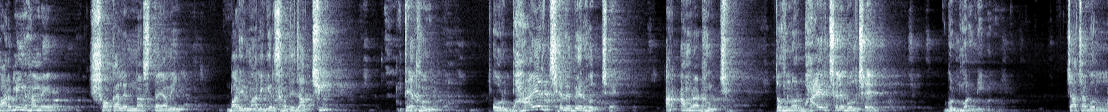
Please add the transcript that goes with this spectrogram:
বার্মিংহামে সকালের নাস্তায় আমি বাড়ির মালিকের সাথে যাচ্ছি। তো এখন ওর ভাইয়ের ছেলে বের হচ্ছে আর আমরা ঢুকছি। তখন ওর ভাইয়ের ছেলে বলছে গুড মর্নিং চাচা বলল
